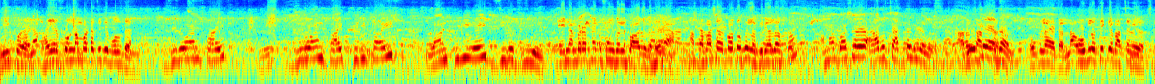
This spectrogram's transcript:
মিরপুরে না ভাইয়ের ফোন নাম্বারটা যদি বলতেন zero one five zero one five three five one three eight zero three eight এই নাম্বারে আপনাকে ফোন করলে পাওয়া যাবে তাই না আপনার বাসায় কতগুলো বিড়াল আছে আমার বাসায় আরও চারটা বিড়াল আছে আরও ওগুলো চারটা ওগুলো অ্যাডাল না ওগুলো থেকে বাচ্চা বেরোচ্ছে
